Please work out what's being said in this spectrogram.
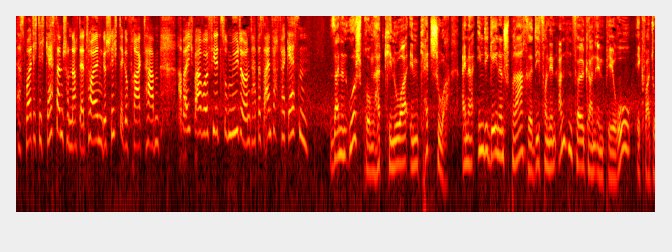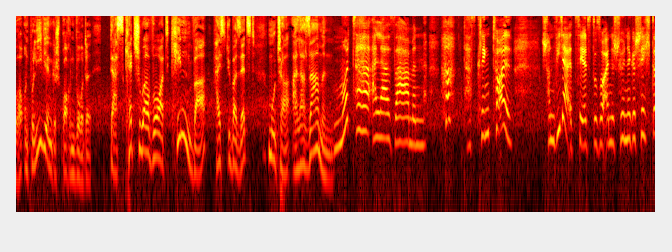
Das wollte ich dich gestern schon nach der tollen Geschichte gefragt haben, aber ich war wohl viel zu müde und habe es einfach vergessen. Seinen Ursprung hat Quinoa im Quechua, einer indigenen Sprache, die von den Andenvölkern in Peru, Ecuador und Bolivien gesprochen wurde. Das Quechua-Wort Kinwa heißt übersetzt Mutter aller Samen. Mutter aller Samen. Ha, das klingt toll. Schon wieder erzählst du so eine schöne Geschichte?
